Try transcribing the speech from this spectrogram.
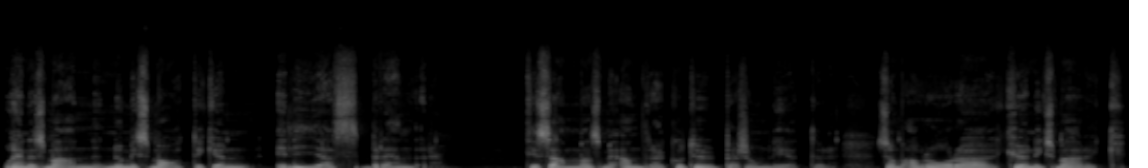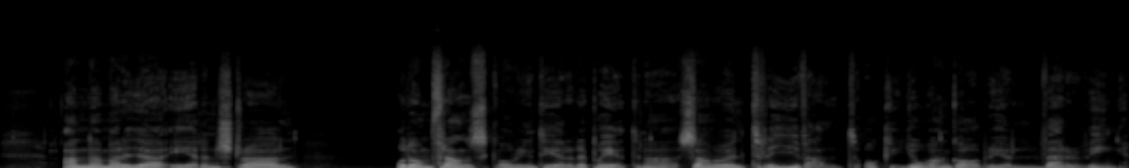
och hennes man numismatikern Elias Brenner tillsammans med andra kulturpersonligheter som Aurora Königsmark, Anna Maria Ehrenstrahl och de franskorienterade poeterna Samuel Trivald och Johan Gabriel Werving.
